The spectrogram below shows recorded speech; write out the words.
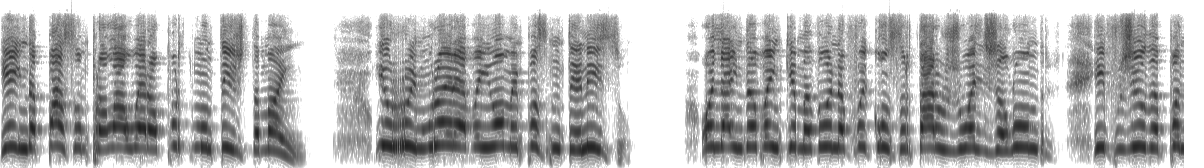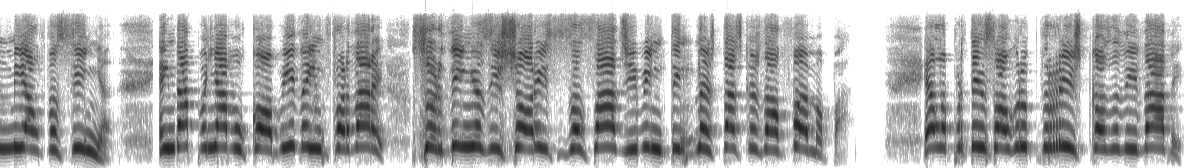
E ainda passam para lá o aeroporto de Montijo também. E o Rui Moreira é bem homem para se meter nisso. Olha, ainda bem que a Madonna foi consertar os joelhos a Londres e fugiu da pandemia alfacinha. Ainda apanhava o Covid a enfardar sardinhas e chouriços assados e vinho tinto nas tascas da alfama, pá. Ela pertence ao grupo de risco por causa da idade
